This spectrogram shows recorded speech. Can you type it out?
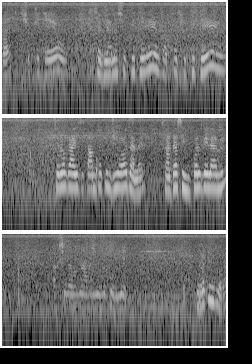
काय? सुखी ठेव. सगळ्यांना सुखी ठेव बाप्पा सुखी ठेव. चलो गाईच आता आमचा तुझी विवाह झालाय. साधा सिंपल केला आम्ही. आहे. पुरा तुम्ही पुरा?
